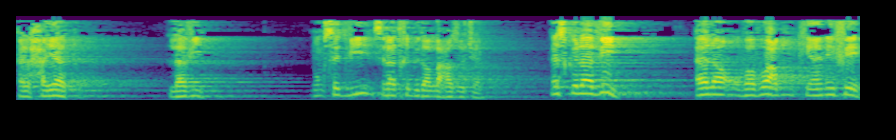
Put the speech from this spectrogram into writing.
Al-Hayat la vie. Donc cette vie, c'est l'attribut d'Allah Azzawajal. Est-ce que la vie, elle on va voir donc qu'il y a un effet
